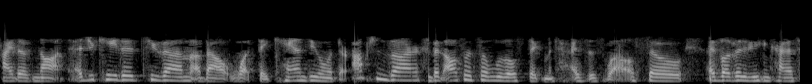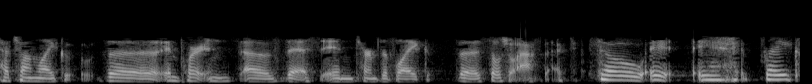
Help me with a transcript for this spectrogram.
kind of not educated to them about what they can do and what their options are. But also, it's a little stigmatized as well. So I'd love it if you can kind of touch on like the importance of this in terms of like the social aspect. So it, it breaks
